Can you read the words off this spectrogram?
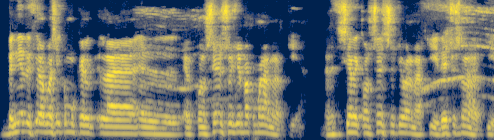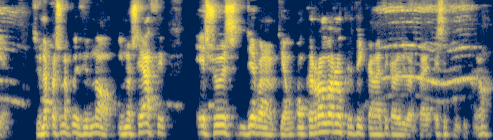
Venía a decir algo así como que el, el, el consenso lleva como la anarquía. La necesidad de consenso lleva a la anarquía, y de hecho es la anarquía. Si una persona puede decir no y no se hace, eso es lleva anarquía. Aunque Rodbar lo critica en la ética de libertad, ese principio, ¿no?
